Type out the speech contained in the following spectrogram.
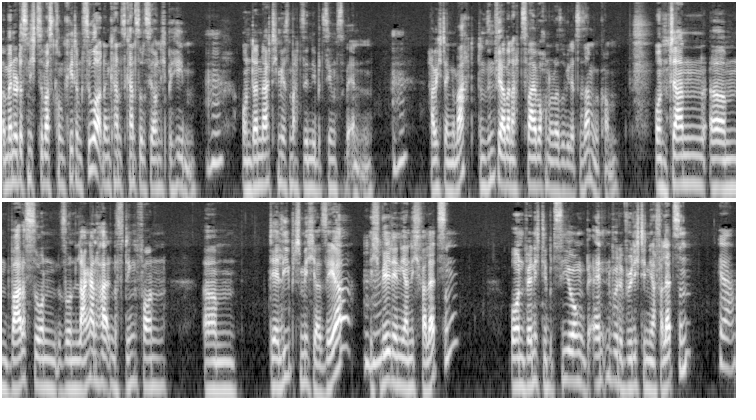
Und wenn du das nicht zu was Konkretem zuordnen kannst, kannst du das ja auch nicht beheben. Mhm. Und dann dachte ich mir, es macht Sinn, die Beziehung zu beenden. Mhm. Habe ich dann gemacht. Dann sind wir aber nach zwei Wochen oder so wieder zusammengekommen. Und dann ähm, war das so ein, so ein langanhaltendes Ding von, ähm, der liebt mich ja sehr, ich Mhm. will den ja nicht verletzen. Und wenn ich die Beziehung beenden würde, würde ich den ja verletzen. Ja.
